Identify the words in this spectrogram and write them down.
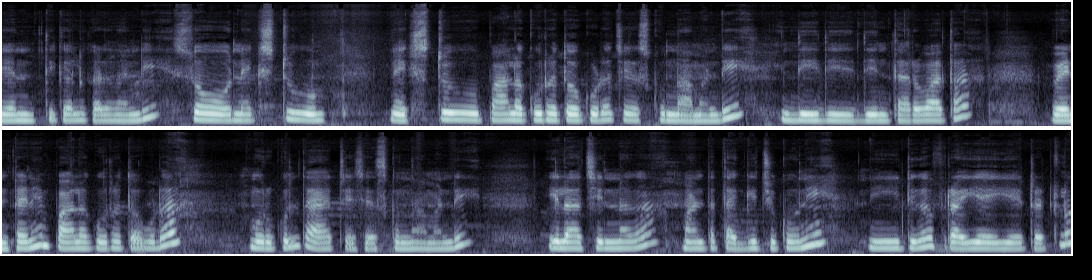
జంతికలు కదండి. సో నెక్స్ట్ నెక్స్ట్ పాలకూరతో కూడా చేసుకుందామండి. ఇది ఇది దీని తర్వాత వెంటనే పాలకూరతో కూడా మురుకులు తయారు చేసేసుకుందామండి. ఇలా చిన్నగా మంట తగ్గించుకొని నీట్గా ఫ్రై అయ్యేటట్లు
